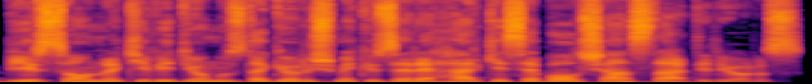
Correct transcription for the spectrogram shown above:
Bir sonraki videomuzda görüşmek üzere herkese bol şanslar diliyoruz.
